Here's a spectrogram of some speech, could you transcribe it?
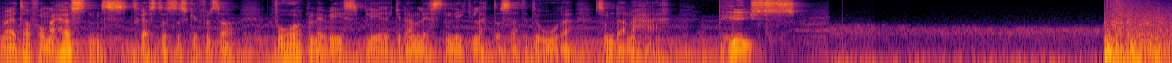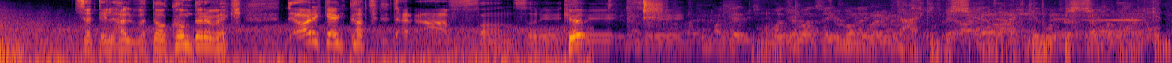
når jeg tar for meg høstens tre største skuffelser. Forhåpentligvis blir ikke den listen like lett å sette til orde som denne her. Peace! Se til helvete og kom dere vekk! Det er ikke en katt! Det er Ah, faen. Sorry. Kutt! Det er ikke en bikkje. Det er ikke en bikkje. Det er ikke en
